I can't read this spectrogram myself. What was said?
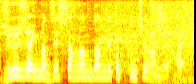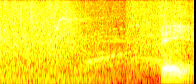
十字は今絶賛ランダムで特訓中なんではい。オッケー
